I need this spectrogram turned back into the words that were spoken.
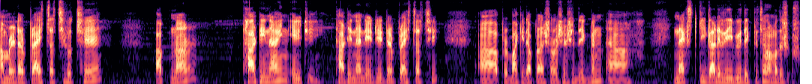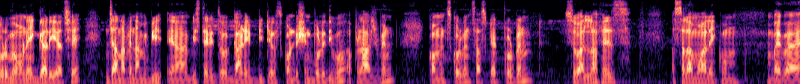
আমরা এটার প্রাইস চাচ্ছি হচ্ছে আপনার thirty nine eighty thirty nine eighty এটার প্রাইস চাচ্ছি। আপনার বাকিটা আপনারা সরাসরি এসে দেখবেন নেক্সট কি গাড়ির রিভিউ দেখতে চান? আমাদের শোরুমে অনেক গাড়ি আছে। জানাবেন, আমি বিস্তারিত গাড়ির ডিটেলস কন্ডিশন বলে দিব। আপনারা আসবেন কমেন্টস করবেন সাবস্ক্রাইব করবেন। সো আল্লাহ হাফেজ। আসসালামু আলাইকুম। বাই বাই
